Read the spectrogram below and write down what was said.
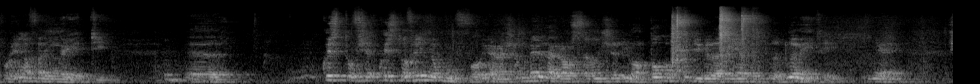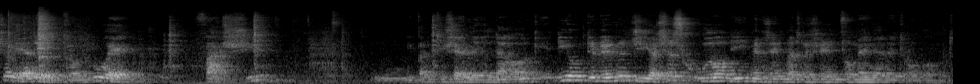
proviamo a fare i numeretti, eh, questo, questo, fregno buffo, che era una ciambella grossa, non ci arriva, poco più di quella mia apertura, due metri, c'aveva dentro due fasci mm, di particelle che andavano di ordine energia ciascuno di, mi sembra, 300 mega elettrovolt.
